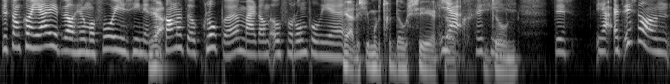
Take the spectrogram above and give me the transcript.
Dus dan kan jij het wel helemaal voor je zien en Ja. dan kan het ook kloppen, maar dan overrompel je. Ja, dus je moet het gedoseerd Ja, ook precies. doen. Dus ja, het is wel een,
